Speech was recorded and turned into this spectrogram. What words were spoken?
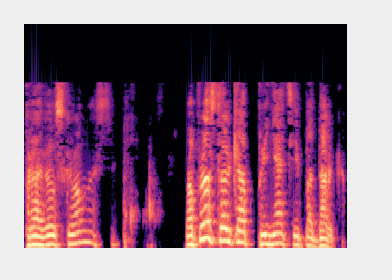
правил скромности. Вопрос только о принятии подарков.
